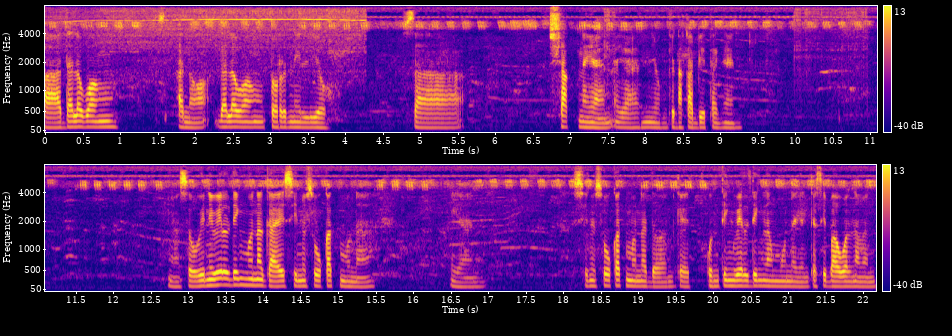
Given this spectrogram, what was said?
ah, dalawang ano, dalawang tornilyo sa shock na yan. Ayan, yung kinakabitan yan. So, wini-welding mo na guys, sinusukat mo na. Ayan. Sinusukat mo na doon. Kahit kunting welding lang muna yan kasi bawal naman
